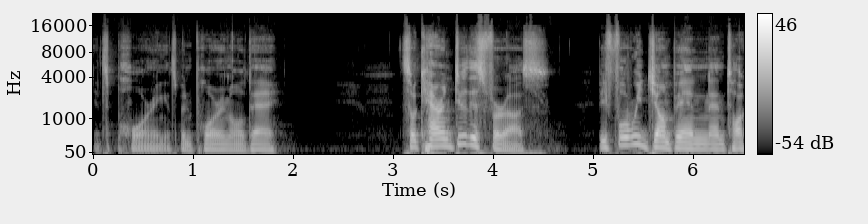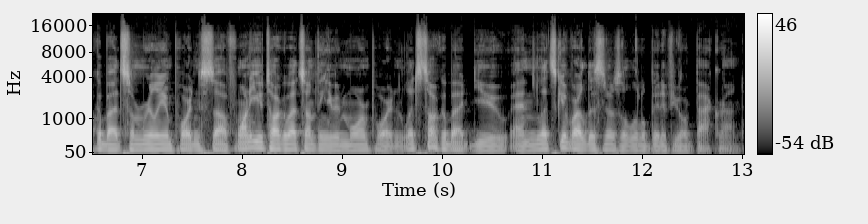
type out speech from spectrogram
It's pouring. It's been pouring all day. So Karen, do this for us. Before we jump in and talk about some really important stuff, why don't you talk about something even more important? Let's talk about you and let's give our listeners a little bit of your background.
